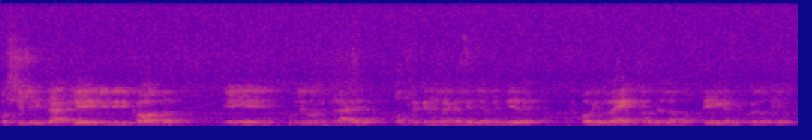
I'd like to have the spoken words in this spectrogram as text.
possibilità che mi ricordo e volevo entrare, oltre che nella galleria, a vedere un po' il retro della bottega, di quello che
